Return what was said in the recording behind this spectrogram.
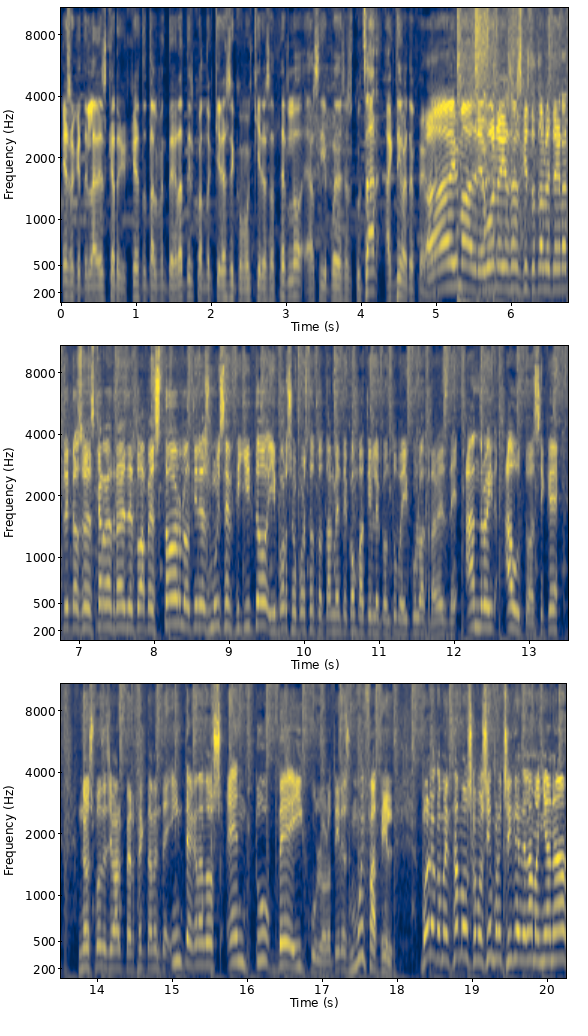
Eso, que te la descargues, que es totalmente gratis cuando quieras y como quieras hacerlo. Así puedes escuchar. Actívate FM. Ay, madre. Bueno, ya sabes que es totalmente gratuito. Se descarga a través de tu App Store. Lo tienes muy sencillito y, por supuesto, totalmente compatible con tu vehículo a través de Android Auto. Así que nos puedes llevar perfectamente integrados en tu vehículo. Lo tienes muy fácil. Bueno, comenzamos como siempre, 8 y 10 de la mañana.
